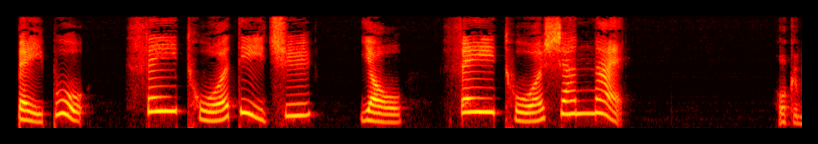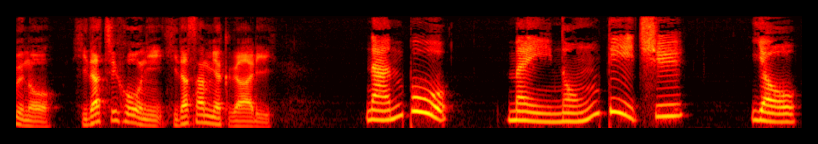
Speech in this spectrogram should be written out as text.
北部飛驒地区有飛驒山脈。北部の飛騨地方に飛騨山脈があり、南部美濃地区有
